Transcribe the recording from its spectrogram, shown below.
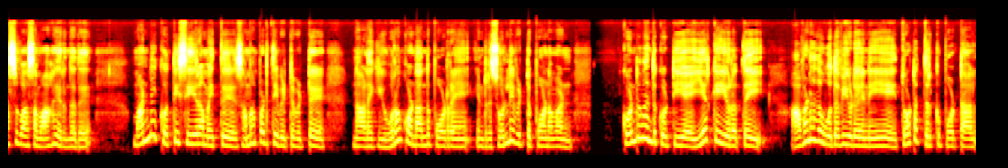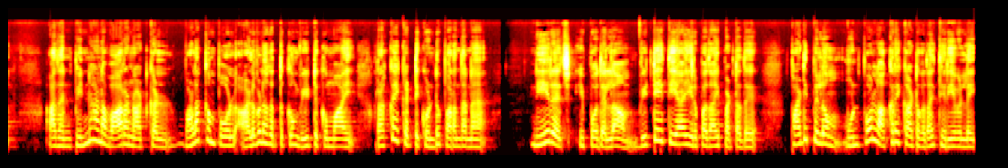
ஆசுவாசமாக இருந்தது. மண்ணை கொத்தி சீரமைத்து சமப்படுத்தி விட்டுவிட்டு நாளைக்கு உரம் கொண்டாந்து போடுறேன் என்று சொல்லிவிட்டு போனவன் கொண்டு வந்து கொட்டிய இயற்கை உரத்தை அவனது உதவியுடனேயே தோட்டத்திற்கு போட்டாள். அதன் பின்னான வார நாட்கள் வழக்கம் போல் அலுவலகத்துக்கும் வீட்டுக்குமாய் ரக்கை கட்டி கொண்டு பறந்தன. நீரஜ் இப்போதெல்லாம் விட்டேத்தியாய் இருப்பதாய் பட்டது. படிப்பிலும் முன்போல் அக்கறை காட்டுவதாய் தெரியவில்லை.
